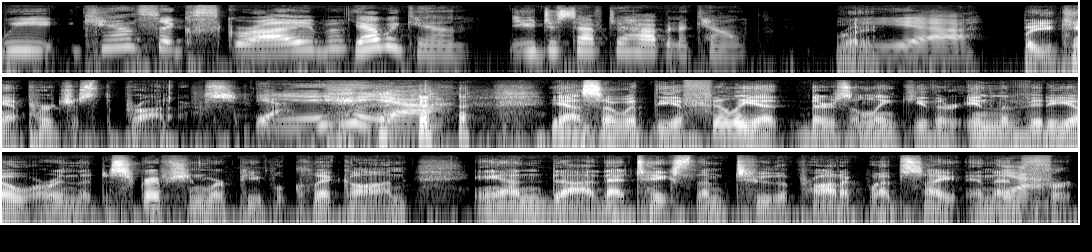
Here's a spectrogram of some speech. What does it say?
We can't subscribe. Yeah, we can. You just have to have an account. Right. Yeah. But you can't purchase the products. Yeah. yeah. yeah, so with the affiliate, there's a link either in the video or in the description where people click on, and uh, that takes them to the product website. And then Yeah. for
